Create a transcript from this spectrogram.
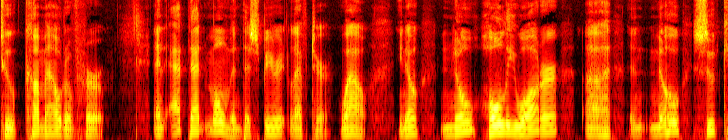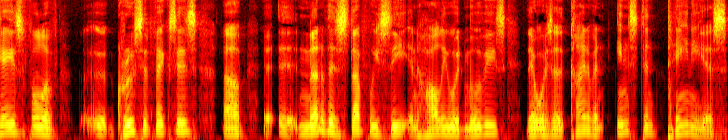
to come out of her. And at that moment, the Spirit left her. Wow. You know, no holy water, uh, no suitcase full of uh, crucifixes. Uh, uh, none of this stuff we see in Hollywood movies. There was a kind of an instantaneous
